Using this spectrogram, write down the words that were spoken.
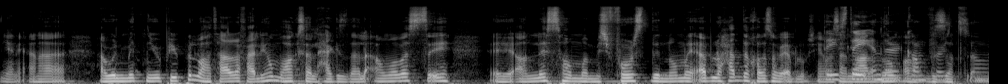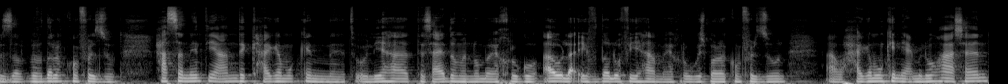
يعني أنا I will meet new people وهتعرف عليهم وهكسر الحاجز ده. لأ هما بس إيه unless هم مش forced إن هم يقابلوا حد خلاص ما بيقابلوش. يعني مثلا عندهم آه بالظبط بالظبط بيفضلوا في comfort zone حاسة إن انت عندك حاجة ممكن تقوليها تساعدهم إن هم يخرجوا أو لأ يفضلوا فيها ما يخرجوش بره ال comfort zone أو حاجة ممكن يعملوها عشان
